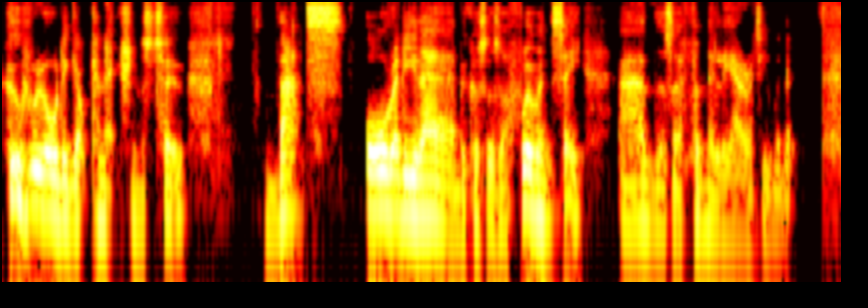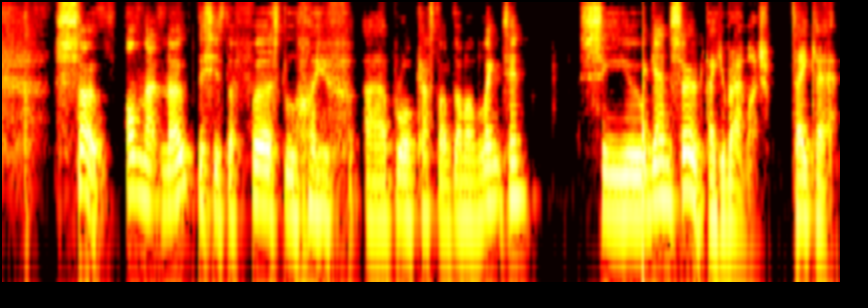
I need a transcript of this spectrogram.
Who have we already got connections to? That's already there because there's a fluency and there's a familiarity with it. So, on that note, this is the first live uh, broadcast I've done on LinkedIn. See you again soon. Thank you very much. Take care.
